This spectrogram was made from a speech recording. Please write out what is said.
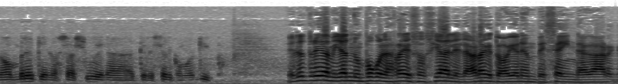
nombres que nos ayuden a crecer como equipo. El otro día mirando un poco las redes sociales, la verdad que todavía no empecé a indagar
